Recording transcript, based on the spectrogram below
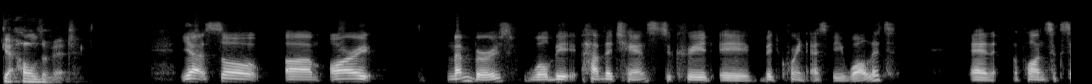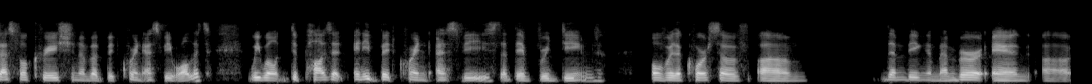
get hold of it? Yeah, so um, our members will be have the chance to create a Bitcoin SV wallet. And upon successful creation of a Bitcoin SV wallet, we will deposit any Bitcoin SVs that they've redeemed over the course of um, them being a member and uh,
